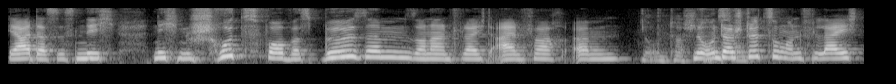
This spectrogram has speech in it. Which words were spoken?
Ja, das ist nicht, nicht ein Schutz vor was Bösem, sondern vielleicht einfach ähm, eine, Unterstützung. eine Unterstützung und vielleicht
